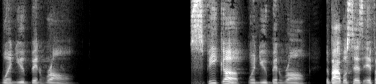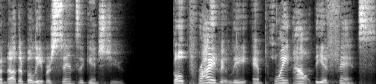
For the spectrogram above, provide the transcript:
when you've been wrong. Speak up when you've been wrong. The Bible says if another believer sins against you, go privately and point out the offense.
